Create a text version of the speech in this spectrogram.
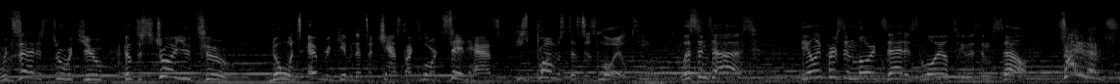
When Zedd is through with you, he'll destroy you too. No one's ever given us a chance like Lord Zedd has. He's promised us his loyalty. Listen to us. The only person Lord Zedd is loyal to is himself. Silence!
